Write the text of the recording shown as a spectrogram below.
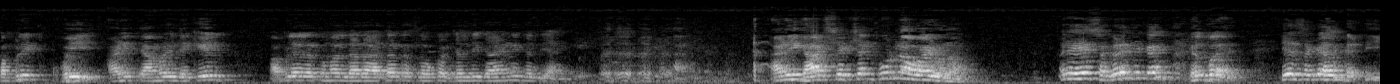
कंप्लीट होईल. आणि त्यामुळे देखील आपल्याला तुम्हाला दादा आता तर लवकर जल्दी नाही जल्दी आहे. आणि घाट सेक्शन पूर्ण अवॉइड होणार. म्हणजे हे सगळे जे काही प्रकल्प आहेत हे सगळ्या गती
